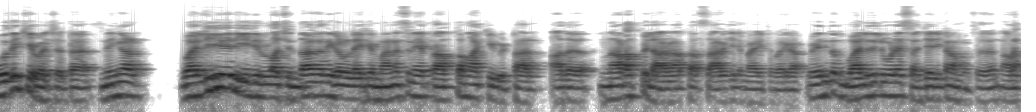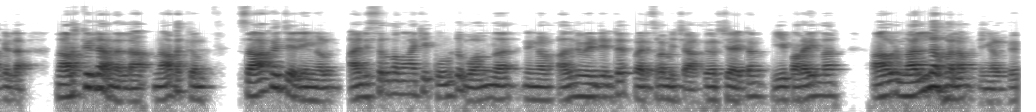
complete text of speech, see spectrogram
ഒതുക്കി വെച്ചിട്ട് നിങ്ങൾ വലിയ രീതിയിലുള്ള ചിന്താഗതികളിലേക്ക് മനസ്സിനെ പ്രാപ്തമാക്കി വിട്ടാൽ അത് നടപ്പിലാകാത്ത സാഹചര്യമായിട്ട് വരിക. എന്തും വലുതിലൂടെ സഞ്ചരിക്കണം നടക്കില്ല. നടക്കില്ല എന്നല്ല നടക്കും. സാഹചര്യങ്ങൾ അനുസൃതമാക്കി കൊണ്ടുവന്ന് നിങ്ങൾ അതിനു വേണ്ടിയിട്ട് പരിശ്രമിച്ചാൽ തീർച്ചയായിട്ടും ഈ പറയുന്ന ആ ഒരു നല്ല ഫലം നിങ്ങൾക്ക്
